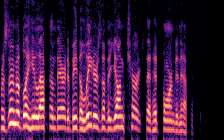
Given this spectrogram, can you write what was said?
Presumably, he left them there to be the leaders of the young church that had formed in Ephesus.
